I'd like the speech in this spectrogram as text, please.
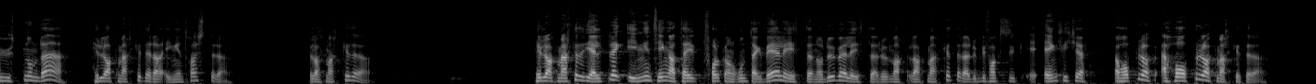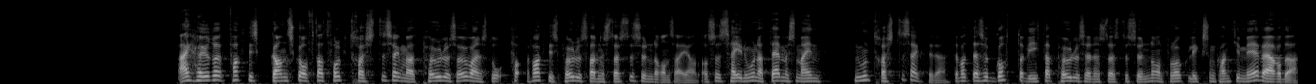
utenom det har du lagt merke til det er ingen trøst i det. Har du lagt merke til det? Har du lagt merke til Det hjelper deg ingenting at de folkene rundt deg ber lite når du ber lite. Du har lagt merke til det. Du blir faktisk egentlig ikke, Jeg håper du, har lagt merke til det. Jeg hører faktisk ganske ofte at folk trøster seg med at Paulus, var, stor, faktisk Paulus var den største synderen. sier han. Og så sier noen at det er som en, noen trøster seg til det. Det, det er så godt å vite at Paulus er den største synderen, for dere liksom kan ikke vi være det.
